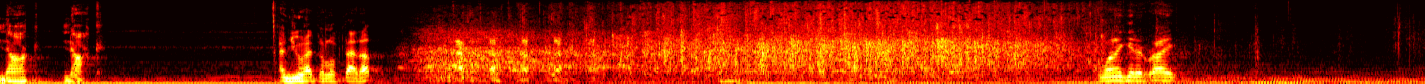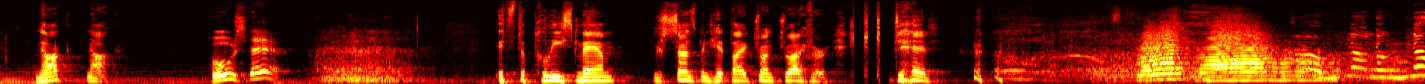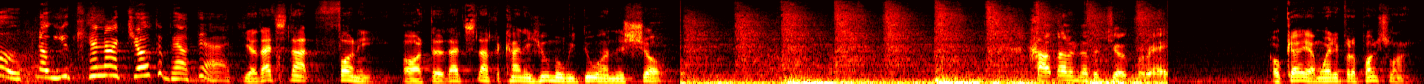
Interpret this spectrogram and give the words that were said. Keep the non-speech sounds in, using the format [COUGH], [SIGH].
Knock, knock. And you had to look that up? I want to get it right. Knock, knock. Who's there? It's the police, ma'am. Your son's been hit by a drunk driver. He's dead. [LAUGHS] no. No, you cannot joke about that. Yeah, that's not funny, Arthur. That's not the kind of humor we do on this show. How about another joke, Murray? Okay, I'm waiting for the punchline.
